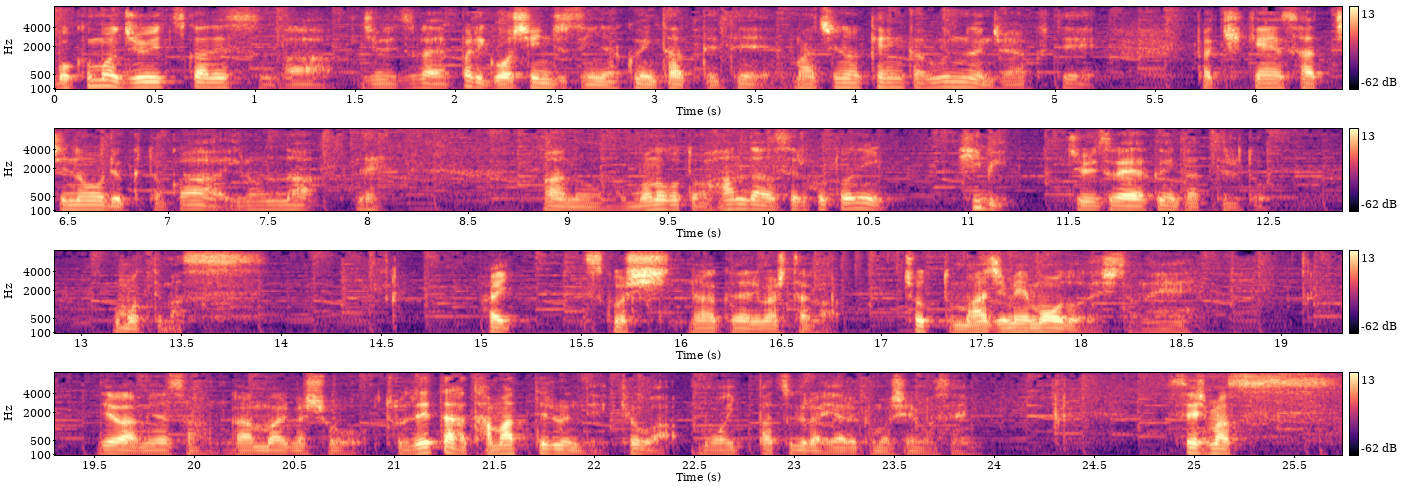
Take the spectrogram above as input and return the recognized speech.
僕も充実家ですが充実がやっぱり護身術に役に立ってて街の喧嘩うんぬんじゃなくてやっぱ危険察知能力とかいろんなねあの物事を判断することに日々充実が役に立ってると思ってます。はい。少し長くなりましたがちょっと真面目モードでしたね。では皆さん頑張りましょう。ちょっと出たら溜まってるんで今日はもう一発ぐらいやるかもしれません。失礼します。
